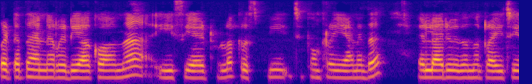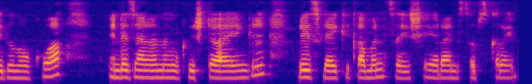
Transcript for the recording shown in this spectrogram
പെട്ടെന്ന് തന്നെ റെഡിയാക്കാവുന്ന ഈസി ആയിട്ടുള്ള ക്രിസ്പി ചിക്കൻ ഫ്രൈ ആണിത്. എല്ലാവരും ഇതൊന്ന് ട്രൈ ചെയ്ത് നോക്കുക. എന്റെ ചാനൽ നിങ്ങൾക്ക് ഇഷ്ടമായെങ്കിൽ please like comment share and subscribe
